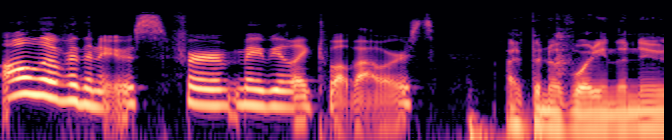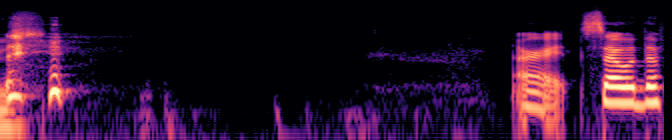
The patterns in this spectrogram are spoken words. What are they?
all over the news for maybe like 12 hours. I've been avoiding the news. All right. So the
